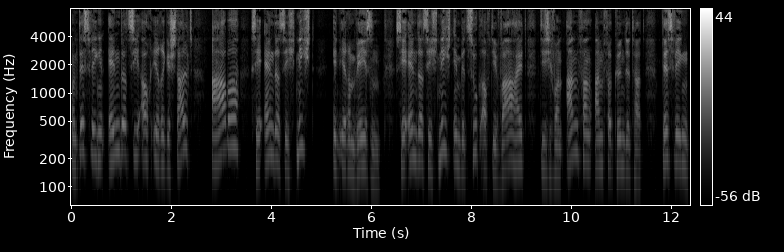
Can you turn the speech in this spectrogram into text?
und deswegen ändert sie auch ihre Gestalt, aber sie ändert sich nicht in ihrem Wesen. Sie ändert sich nicht in Bezug auf die Wahrheit, die sie von Anfang an verkündet hat. Deswegen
